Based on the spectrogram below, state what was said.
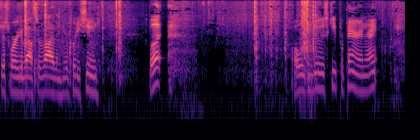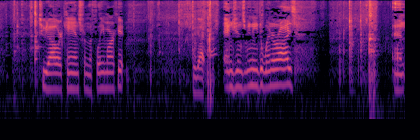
just worried about surviving here pretty soon. But all we can do is keep preparing, right? $2 cans from the flea market. We got engines we need to winterize. And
